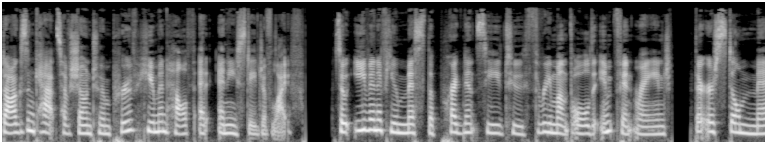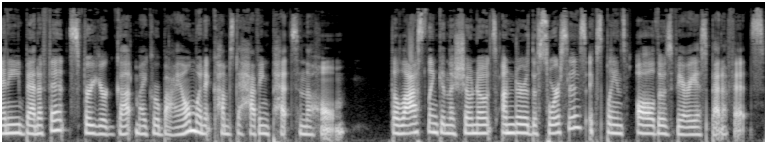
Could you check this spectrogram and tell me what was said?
Dogs and cats have shown to improve human health at any stage of life. So even if you miss the pregnancy to three month old infant range, there are still many benefits for your gut microbiome when it comes to having pets in the home. The last link in the show notes under the sources explains all those various benefits.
